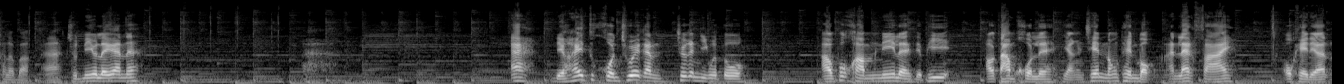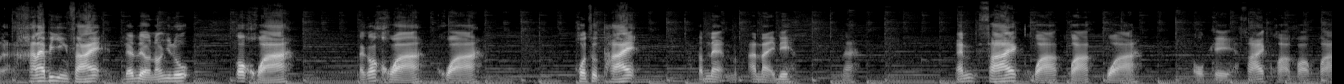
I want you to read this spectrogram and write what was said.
คาราบักอะชุดนี้เลยกันนะอะอะเดี๋ยวให้ทุกคนช่วยกันช่วยกันยิงประตู เอาพวกความนี้เลย เดี๋ยวพี่เอาตามคนเลย อย่างเช่นน้องเทนบอกอันแรกซ้าย โอเคเดี๋ยวครั้งแรกพี่ยิงซ้าย แล้วเดี๋ยวน้องยูนุก็ขวา แล้วก็ขวาขวา คนสุดท้ายตำแหน่งอันไหนดีนะงั้นซ้ายขวาขวาขวา โอเค ซ้ายขวาขวาขวา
